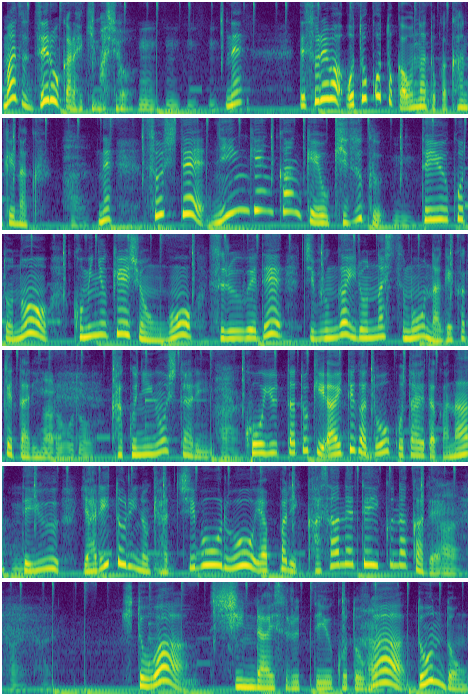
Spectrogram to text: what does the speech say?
まずゼロからいきましょう。んうんうんうん。う。ね、でそれは男とか女とか関係なく、はい。ね、そして人間関係を築くうん。っていうことのコミュニケーションをする上で自分がいろんな質問を投げかけたりなるほど。確認をしたりはい。こう言った時相手がどう答えたかなっていうやり取りのキャッチボールをやっぱり重ねていく中ではい人は信頼するっていうことがどんどん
